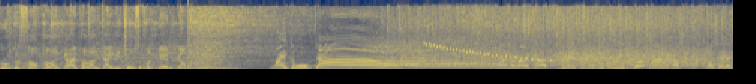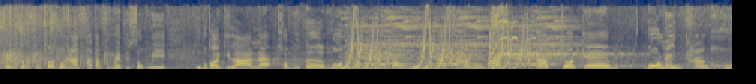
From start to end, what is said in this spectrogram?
ร่วมทดสอบพลังกายพลังใจในช่วงซุปเปอร์เกมกับ ไม่ถูกจ้าไม่เป็นไร ช่วยสนุกที่ตรงนี้เยอะมากนะครับ เราใช้เล่นเกมในช่วงซูเปอร์โบนัส ถ้าทำสำเร็จพี่ซุกมีอุปกรณ์กีฬาและคอมพิวเตอร์มอบให้กับโรงเรียนของเรารวมมูลค่า30,000บาทกับโจทย์เกม โบลิ่งทางโค้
